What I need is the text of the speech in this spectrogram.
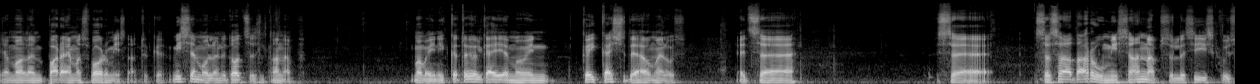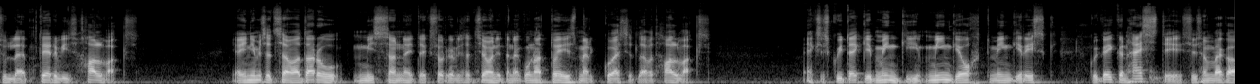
ja ma olen paremas vormis natuke, mis see mulle nüüd otseselt annab? ma võin ikka tööl käia, ma võin kõiki asju teha oma elus, et see, see, sa saad aru, mis see annab sulle siis, kui sul läheb tervis halvaks ja inimesed saavad aru, mis on näiteks organisatsioonide nagu NATO eesmärk, kui asjad lähevad halvaks. ehk siis, kui tekib mingi, mingi oht, mingi risk, kui kõik on hästi, siis on väga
